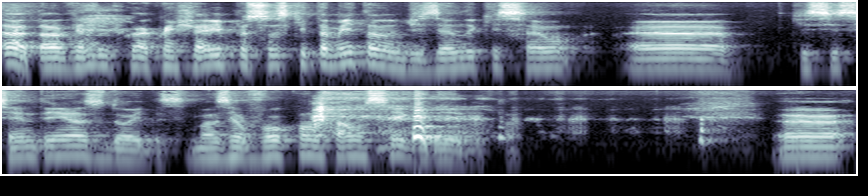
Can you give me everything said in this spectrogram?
Ah, eu estava vendo a quantidade de pessoas que também estão dizendo que são uh, que se sentem as doidas, mas eu vou contar um segredo. uh,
